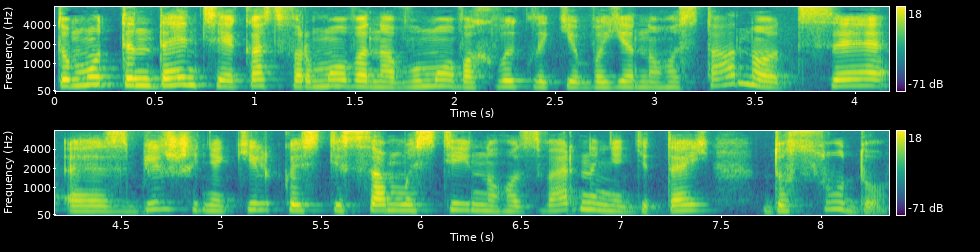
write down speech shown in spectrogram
Тому тенденція, яка сформована в умовах викликів воєнного стану, це е, збільшення кількості самостійного звернення дітей до суду.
